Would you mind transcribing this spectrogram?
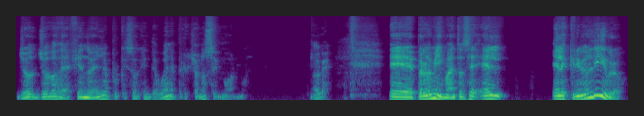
Yo, yo los defiendo a ellos porque son gente buena, pero yo no soy mormón. Ok. Eh, pero lo mismo, entonces él, él escribió un libro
